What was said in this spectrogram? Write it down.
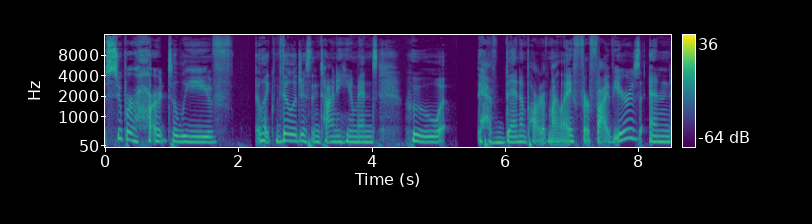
super hard to leave like villages and tiny humans who have been a part of my life for five years and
